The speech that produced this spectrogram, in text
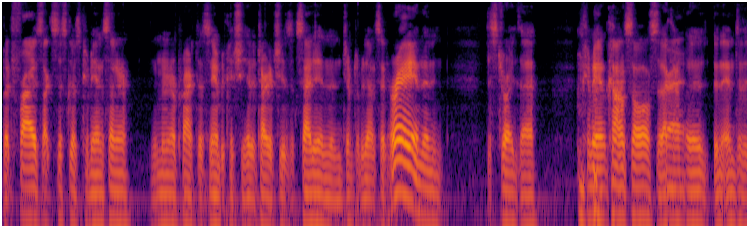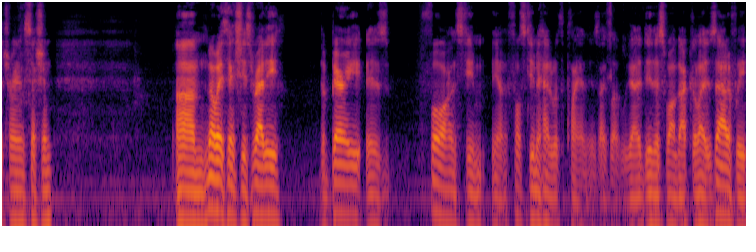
but Fry's like Cisco's command center in the middle of practice, yeah, because she hit a target, she was excited, and then jumped up and down and said, hooray, and then destroyed the command console, so that Right. kind of an end to the training session. Um, nobody thinks she's ready, but Barry is full on steam, you know, full steam ahead with the plan. He's like, look, we got to do this while Dr. Light is out. If we,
